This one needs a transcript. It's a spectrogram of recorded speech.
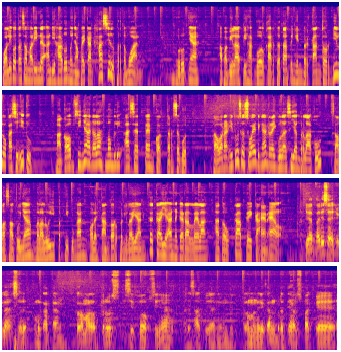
Wali Kota Samarinda, Andi Harun menyampaikan hasil pertemuan. Menurutnya, apabila pihak Golkar tetap ingin berkantor di lokasi itu, maka opsinya adalah membeli aset Pemkot tersebut. Tawaran itu sesuai dengan regulasi yang berlaku, salah satunya melalui perhitungan oleh Kantor Penilaian Kekayaan Negara Lelang atau KPKNL. Ya tadi saya juga sudah kemukakan kalau mau terus di situ opsinya ada satu ya ini membeli. Kalau membeli kan berarti harus pakai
